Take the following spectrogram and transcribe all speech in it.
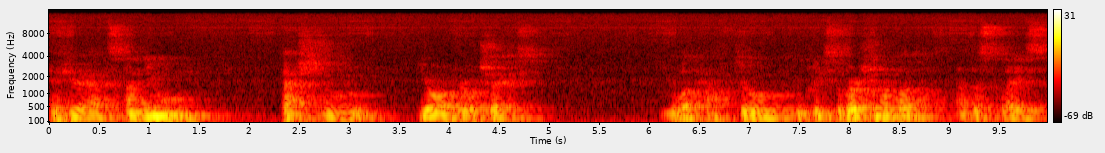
If you add a new patch to your project, you will have to increase the version number at this place,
